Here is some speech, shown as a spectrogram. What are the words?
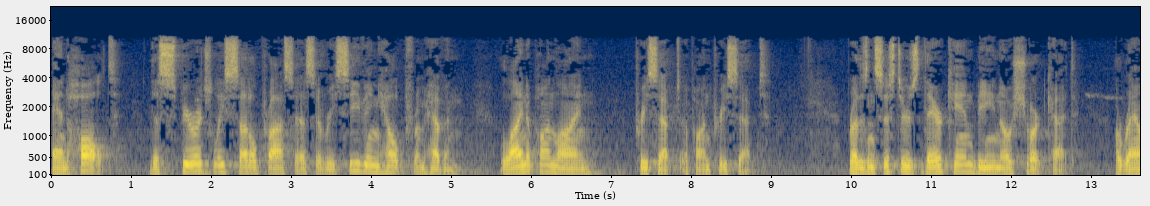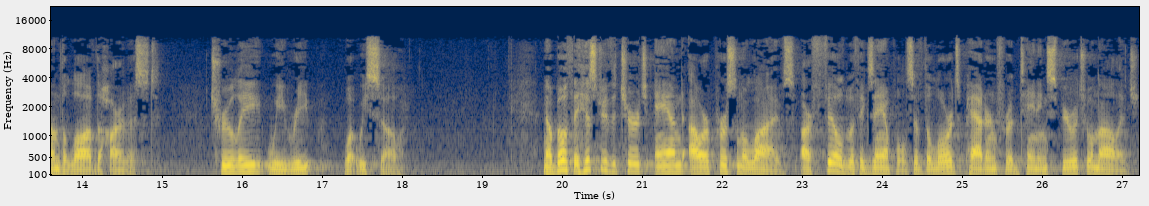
and halt the spiritually subtle process of receiving help from heaven, line upon line, precept upon precept. Brothers and sisters, there can be no shortcut around the law of the harvest. Truly, we reap what we sow. Now, both the history of the church and our personal lives are filled with examples of the Lord's pattern for obtaining spiritual knowledge,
